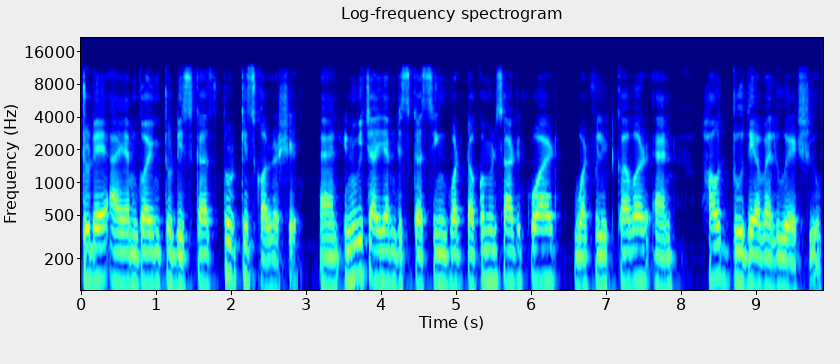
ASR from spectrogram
Today I am going to discuss Turkey scholarship and in which I am discussing what documents are required, what will it cover and how do they evaluate you.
